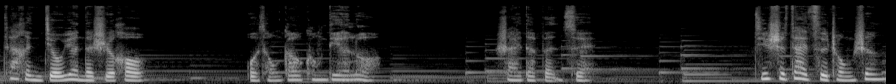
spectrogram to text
在很久远的时候，我从高空跌落，摔得粉碎。即使再次重生，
